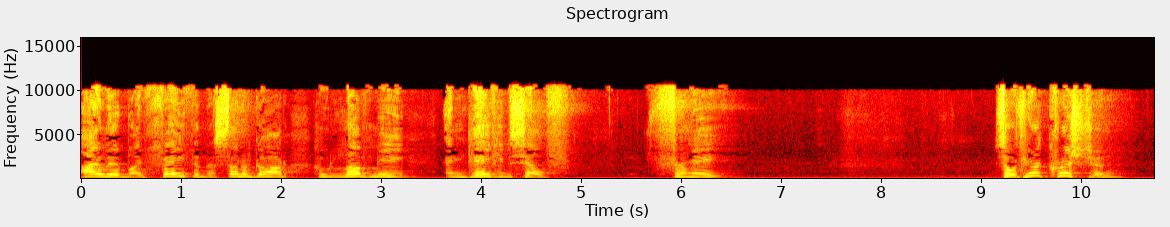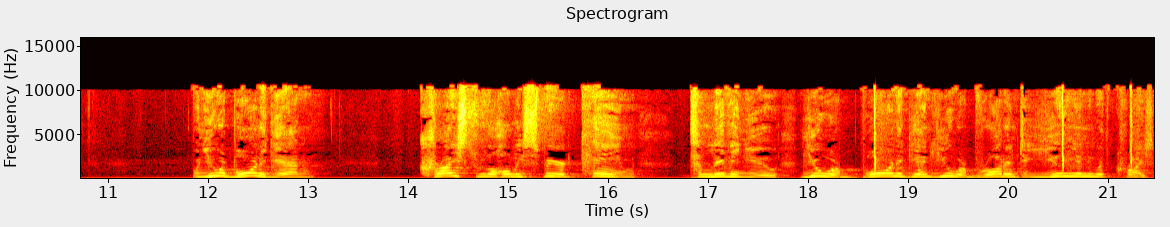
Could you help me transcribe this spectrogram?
I live by faith in the Son of God who loved me and gave himself for me. So if you're a Christian, when you were born again, Christ through the Holy Spirit came to live in you. You were born again. You were brought into union with Christ.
